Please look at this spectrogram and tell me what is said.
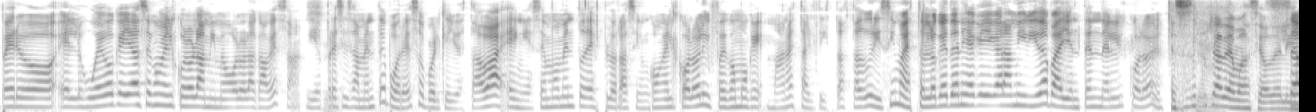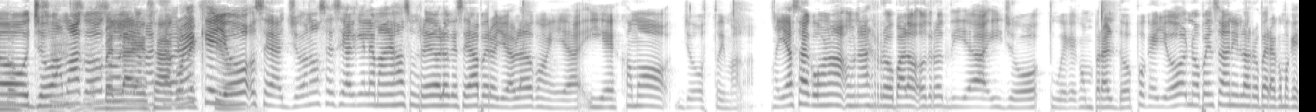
Pero el juego que ella hace con el color a mí me voló la cabeza. Y es precisamente por eso, porque yo estaba en ese momento de exploración con el color y fue como que, mano, esta artista está durísima. Esto es lo que tenía que llegar a mi vida para yo entender el color. Eso se escucha demasiado de lindo. So, yo Sí, amo a. Coco y verdad, más esa es que yo, o sea, yo no sé si alguien le maneja sus redes o lo que sea, pero yo he hablado con ella y es como, yo estoy mala. Ella sacó una, una ropa los otros días y yo tuve que comprar dos porque yo no pensaba ni en la ropa, era como que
